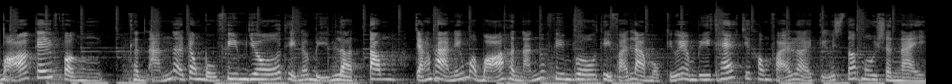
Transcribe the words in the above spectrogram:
bỏ cái phần hình ảnh ở trong bộ phim vô thì nó bị lệch tông. Chẳng thà nếu mà bỏ hình ảnh của phim vô thì phải làm một kiểu mv khác chứ không phải là kiểu stop motion này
